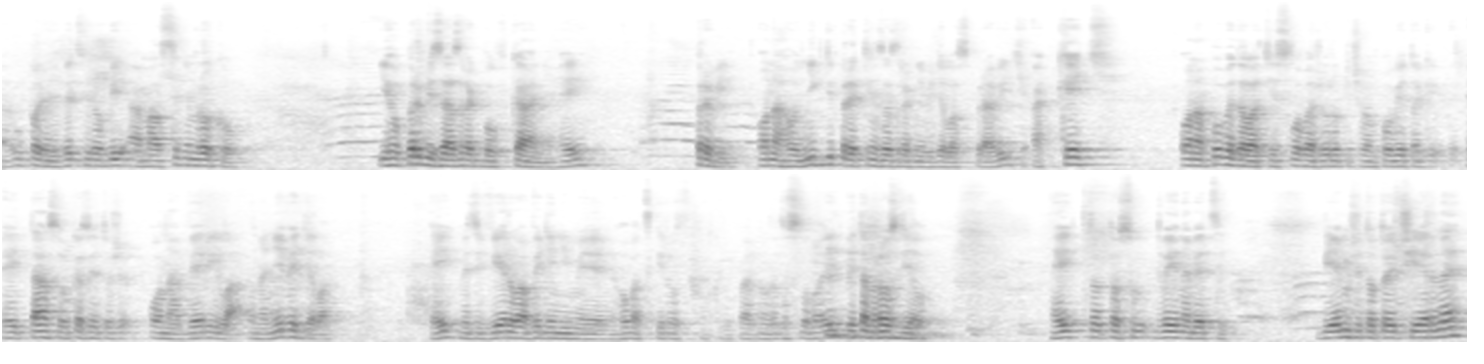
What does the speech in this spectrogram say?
a úplne veci robí a mal 7 rokov. Jeho prvý zázrak bol v Káne, hej? Prvý. Ona ho nikdy predtým zázrak nevedela spraviť a keď ona povedala tie slova, že urobte, čo vám povie, tak hej, tam sa ukazuje to, že ona verila, ona nevedela. Hej, medzi vierou a vedením je hovacký rozdiel, akože, pardon za to slovo, je, je tam rozdiel. Hej, to, to sú dve iné veci. Viem, že toto je čierne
